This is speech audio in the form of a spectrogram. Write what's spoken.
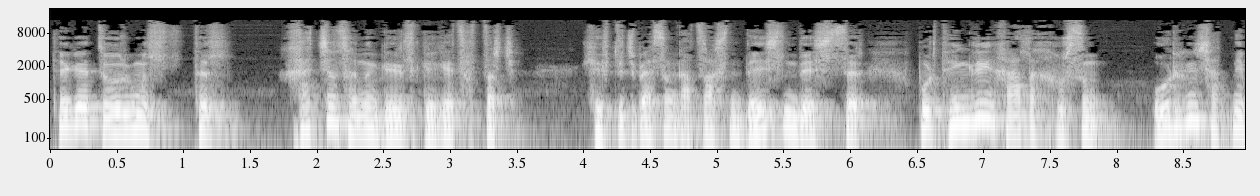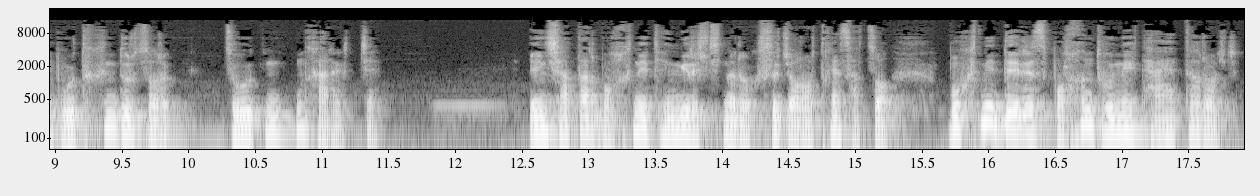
Тэгээ зүргэмэлтэл хачин сонин гэрэл гэгээ цацарч хэвтэж байсан газраас нь дээшлэн дээшлсээр бүр тэнгэрийн хаалга хөрсөн өргөн шатны бүдгхэн дүр зураг зүүдэнд нь харагджээ. Энэ шатаар бурхны тэнгэрлэгчнэр өгсөж уруудахын сацуу бүхний дээрээс бурхан түүнийг тайтгаруулж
